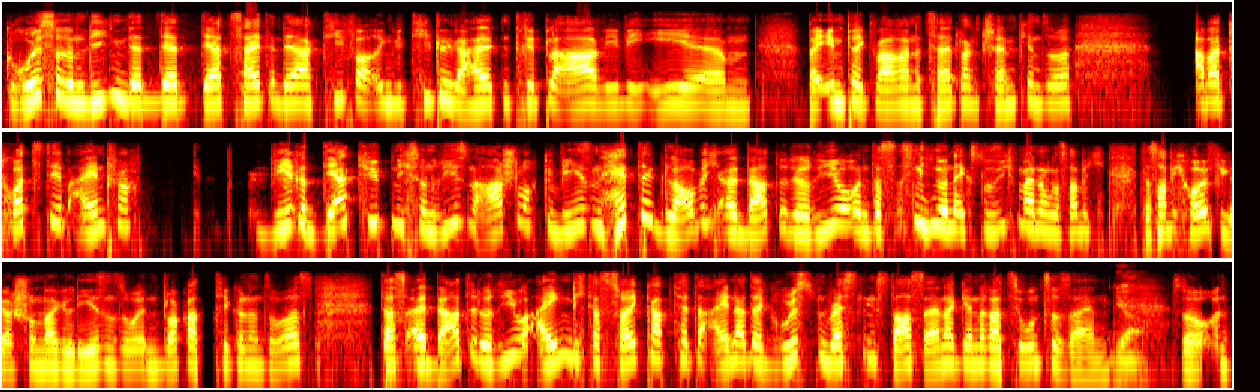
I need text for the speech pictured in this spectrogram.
größeren Ligen der, der, der Zeit, in der er aktiv war, irgendwie Titel gehalten, AAA, WWE, ähm, bei Impact war er eine Zeit lang Champion so. Aber trotzdem einfach wäre der Typ nicht so ein riesen Arschloch gewesen, hätte, glaube ich, Alberto Del Rio, und das ist nicht nur eine Exklusivmeinung, das habe ich, das habe ich häufiger schon mal gelesen, so in Blogartikeln und sowas, dass Alberto Del Rio eigentlich das Zeug gehabt hätte, einer der größten Wrestling-Stars seiner Generation zu sein. Ja. So, und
